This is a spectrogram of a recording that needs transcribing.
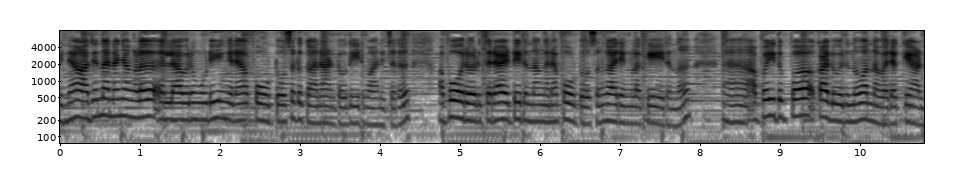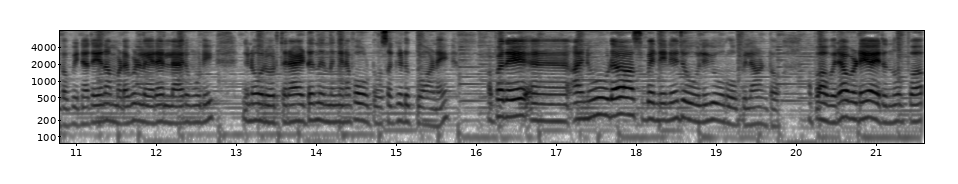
പിന്നെ ആദ്യം തന്നെ ഞങ്ങൾ എല്ലാവരും കൂടി ഇങ്ങനെ ഫോട്ടോസ് എടുക്കാനാണ് കേട്ടോ തീരുമാനിച്ചത്. അപ്പോൾ ഓരോരുത്തരായിട്ട് ഇരുന്ന് അങ്ങനെ ഫോട്ടോസും കാര്യങ്ങളൊക്കെ ആയിരുന്നു. അപ്പോൾ ഇതിപ്പോൾ കലൂരിൽ നിന്ന് വന്നവരൊക്കെയാണ് കേട്ടോ പിന്നെ അതേ നമ്മുടെ പിള്ളേരെല്ലാവരും കൂടി ഇങ്ങനെ ഓരോരുത്തരായിട്ട് നിന്ന് ഇങ്ങനെ ഫോട്ടോസൊക്കെ എടുക്കുവാണേ. അപ്പോൾ അതേ അനുവിടെ ഹസ്ബൻഡിന് ജോലി യൂറോപ്പിലാണ് കേട്ടോ അപ്പോൾ അവരവിടെ ആയിരുന്നു ഇപ്പോൾ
